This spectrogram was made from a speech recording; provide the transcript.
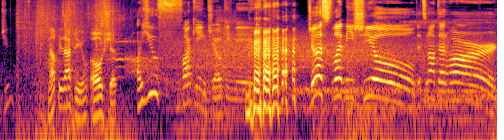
Did you? nope, he's after you. Oh shit. Are you fucking joking me? Just let me shield. It's not that hard.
